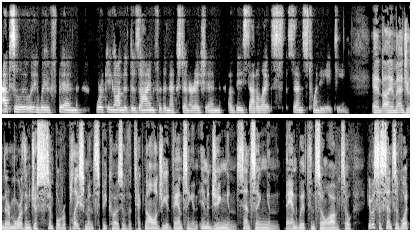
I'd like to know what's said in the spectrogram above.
Absolutely. We've been working on the design for the next generation of these satellites since 2018. And I imagine they're more than just simple replacements because of the technology advancing in imaging and sensing and bandwidth and so on. So give us a sense of what,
